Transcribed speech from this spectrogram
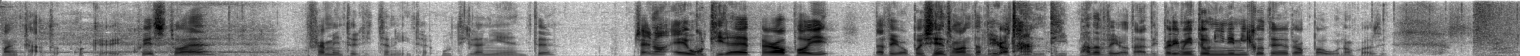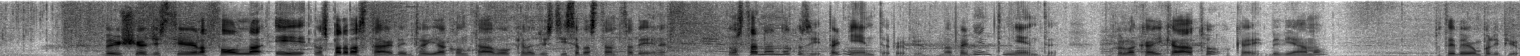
Mancato. Ok, questo è frammento di titanite. Utile a niente. Cioè no, è utile, però poi... Davvero, poi se ne trovano davvero tanti. Ma davvero tanti. Praticamente ogni nemico te ne troppa uno quasi. Per riuscire a gestire la folla e la spada bastarda in teoria contavo che la gestisse abbastanza bene. Non sta andando così, per niente proprio. Ma per niente niente. Quello ha caricato. Ok, beviamo. Potrei bere un po' di più.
